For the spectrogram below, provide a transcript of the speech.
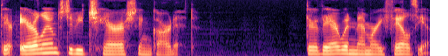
They're heirlooms to be cherished and guarded. They're there when memory fails you.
